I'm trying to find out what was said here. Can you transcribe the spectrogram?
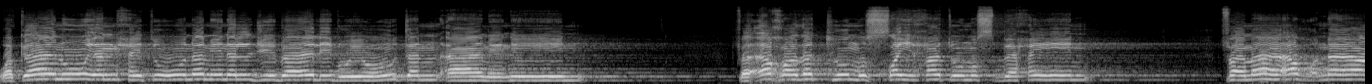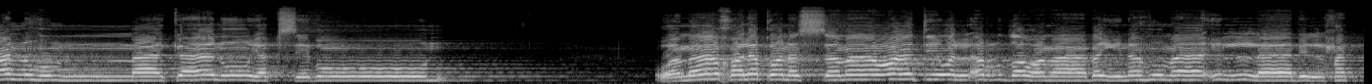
وكانوا ينحتون من الجبال بيوتا آمنين. فأخذتهم الصيحة مصبحين. فما أغنى عنهم ما كانوا يكسبون. وما خلقنا السماوات والأرض وما بينهما إلا بالحق.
